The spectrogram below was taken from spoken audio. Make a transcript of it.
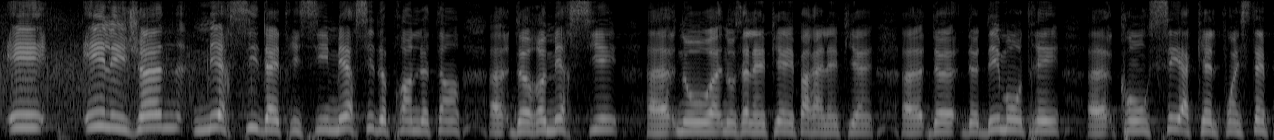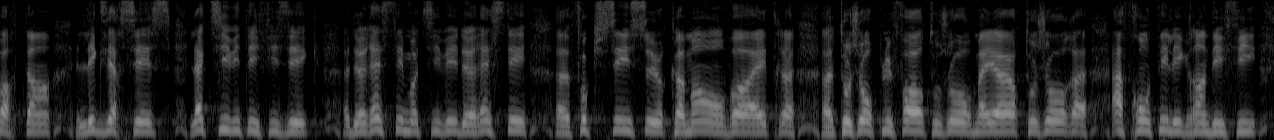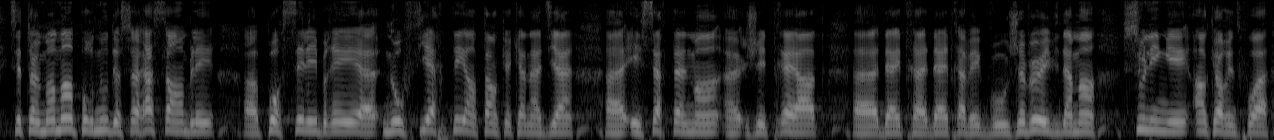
Et et les jeunes, merci d'être ici. Merci de prendre le temps euh, de remercier euh, nos, euh, nos, Olympiens et Paralympiens, de, de, démontrer qu'on sait à quel point c'est important l'exercice, l'activité physique, de rester motivé, de rester focusé sur comment on va être toujours plus fort, toujours meilleur, toujours affronter les grands défis. C'est un moment pour nous de se rassembler pour célébrer nos fiertés en tant que Canadiens et certainement j'ai très hâte d'être avec vous. Je veux évidemment souligner encore une fois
